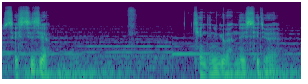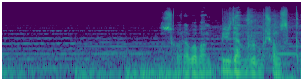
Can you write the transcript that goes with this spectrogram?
Sessiz ya kendini güvende hissediyor ya. Sonra babam birden vurulmuş onu zıpkın.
